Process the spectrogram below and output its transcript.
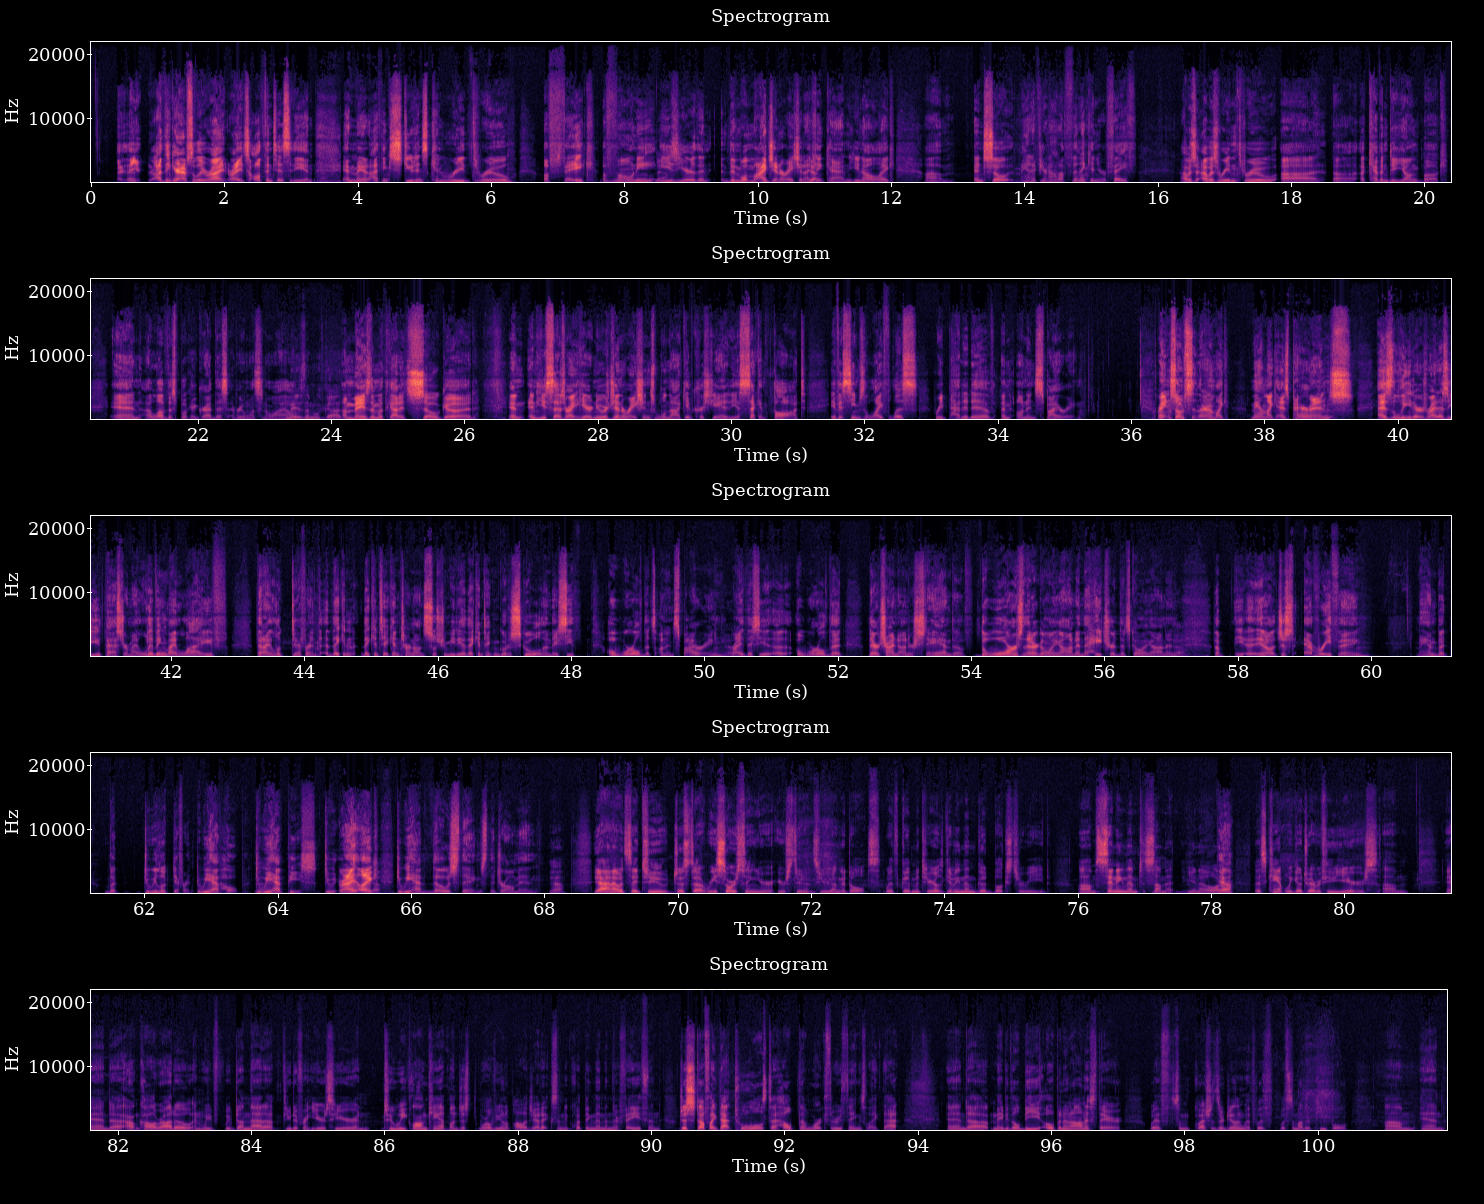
Uh, eh. I- I think you're absolutely right. Right, it's authenticity, and and man, I think students can read through a fake, a mm-hmm. phony, Yeah. easier than than what my generation I Yeah. think can. You know, like, um, and so man, if you're not authentic in your faith, I was I was reading through uh, uh, a Kevin DeYoung book, and I love this book. I grab this every once in a while. Amaze them with God. Amaze them with God. It's so good. And and he says right here, newer generations will not give Christianity a second thought if it seems lifeless, repetitive, and uninspiring. Right? And so I'm sitting there and I'm like, man, like as parents, as leaders, right, as a youth pastor, am I living my life that I look different? They can they can take and turn on social media, they can take and go to school and they see a world that's uninspiring, right? They see a, a world that they're trying to understand of the wars that are going on and the hatred that's going on and Yeah. the you know just everything man but but do we look different do we have hope do we have peace do we right like Yeah. do we have those things that draw them in Yeah, yeah, and I would say too, just uh, resourcing your your students, your young adults, with good materials, giving them good books to read, um, sending them to Summit. You know, or Yeah. this camp we go to every few years, um, and uh, out in Colorado, and we've we've done that a few different years here, and two week long camp on just worldview and apologetics and equipping them in their faith and just stuff like that, tools to help them work through things like that. And uh, maybe they'll be open and honest there with some questions they're dealing with with with some other people. Um, and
